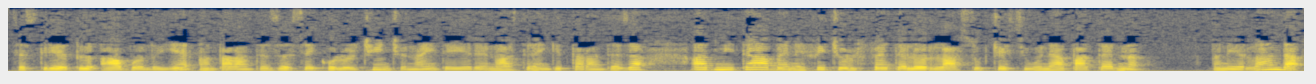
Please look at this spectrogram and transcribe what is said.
se scrie t a b l -e, în paranteză secolul 5 înainte ere noastre, închid paranteza, admitea beneficiul fetelor la succesiunea paternă. În Irlanda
